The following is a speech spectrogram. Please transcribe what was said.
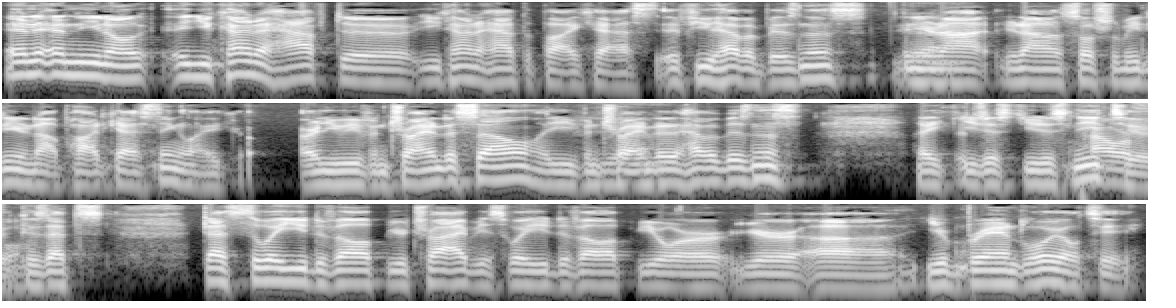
and and you know, you kind of have to you kind of have to podcast if you have a business and yeah. you're not you're not on social media, you're not podcasting. Like, are you even trying to sell? Are you even trying to have a business? Like, it's you just you just need powerful. to because that's that's the way you develop your tribe. It's the way you develop your your uh, your brand loyalty.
